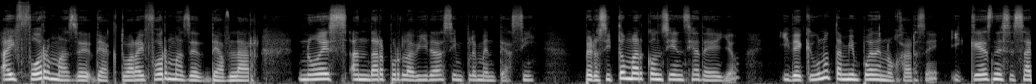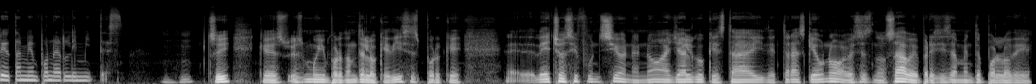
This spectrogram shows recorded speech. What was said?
Hay formas de, de, actuar, hay formas de, de hablar. No es andar por la vida simplemente así pero sí tomar conciencia de ello y de que uno también puede enojarse y que es necesario también poner límites. Sí, que es, es, muy importante lo que dices porque eh, de hecho así funciona, ¿no? Hay algo que está ahí detrás que uno a veces no sabe precisamente por lo de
